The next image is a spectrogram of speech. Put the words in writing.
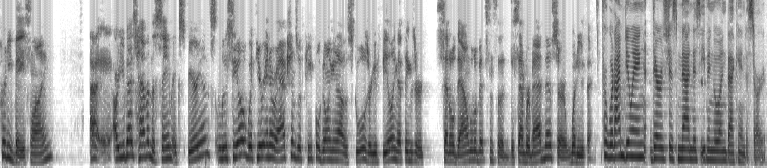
pretty baseline. Uh, are you guys having the same experience, Lucille, with your interactions with people going in and out of the schools? Are you feeling that things are settled down a little bit since the December madness, or what do you think? For what I'm doing, there's just madness even going back in to start.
